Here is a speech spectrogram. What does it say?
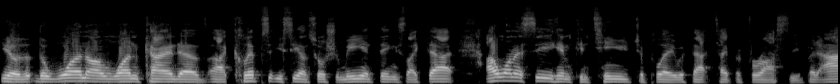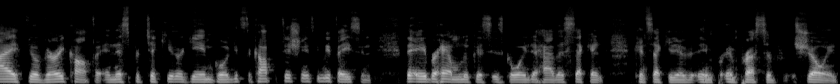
you know the, one-on-one kind of uh, clips that you see on social media and things like that. I want to see him continue to play with that type of ferocity, but I feel very confident in this particular game going against the competition he's going to be facing that Abraham Lucas is going to have a second consecutive imp- impressive showing.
